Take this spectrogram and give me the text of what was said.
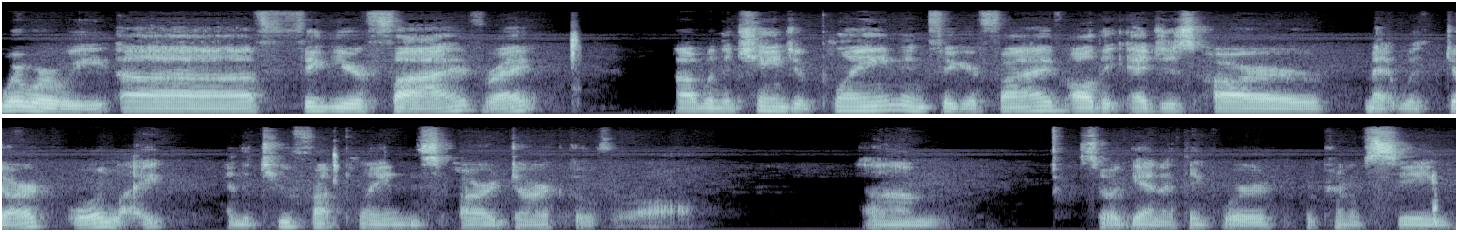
where were we? Uh, figure five, right? Uh, when the change of plane in figure five, all the edges are met with dark or light, and the two front planes are dark overall. Um, so again, I think we're, we're kind of seeing,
